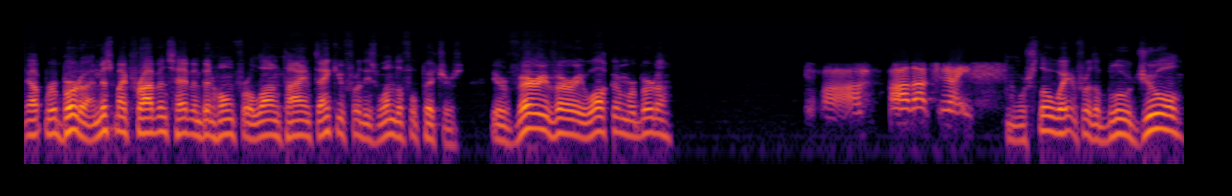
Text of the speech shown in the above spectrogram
Yep, Roberto. I miss my province. Haven't been home for a long time. Thank you for these wonderful pictures. You're very, very welcome, Roberta. Aw, oh, that's nice. And we're still waiting for the blue jewel.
